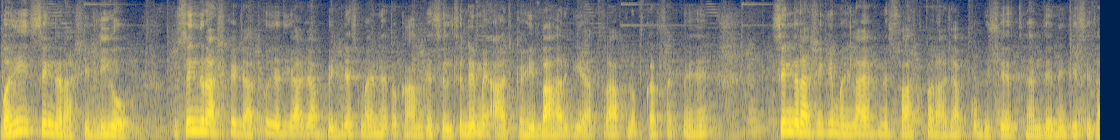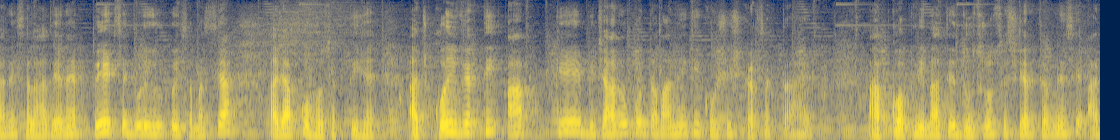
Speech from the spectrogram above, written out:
वही सिंह राशि, लियो। तो सिंह राशि के जात को यदि आज आप बिजनेसमैन हैं तो काम के सिलसिले में आज कहीं बाहर की यात्रा आप लोग कर सकते हैं। सिंह राशि की महिलाएँ अपने स्वास्थ्य पर आज आपको विशेष ध्यान देने की सितारे, सलाह दे रहे हैं। पेट से जुड़ी हुई कोई समस्या आज आपको हो सकती है। आज कोई व्यक्ति आपके विचारों को दबाने की कोशिश कर सकता है। आपको अपनी बातें दूसरों से शेयर करने से आज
